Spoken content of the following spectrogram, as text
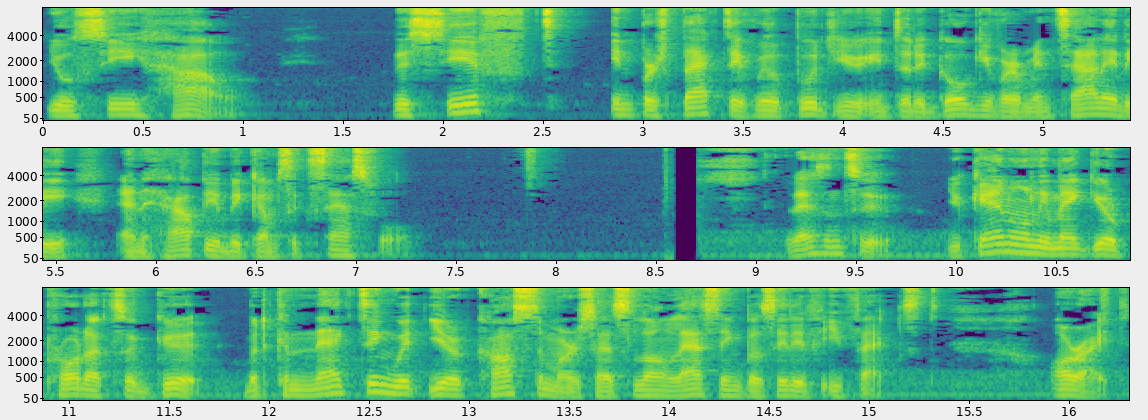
you'll see how. The shift in perspective will put you into the go giver mentality and help you become successful. Lesson 2 you can only make your product so good, but connecting with your customers has long lasting positive effects. Alright,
